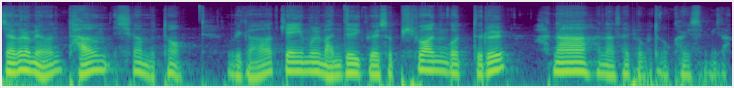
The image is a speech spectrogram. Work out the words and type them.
자 그러면 다음 시간부터 우리가 게임을 만들기 위해서 필요한 것들을 하나하나 살펴보도록 하겠습니다.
